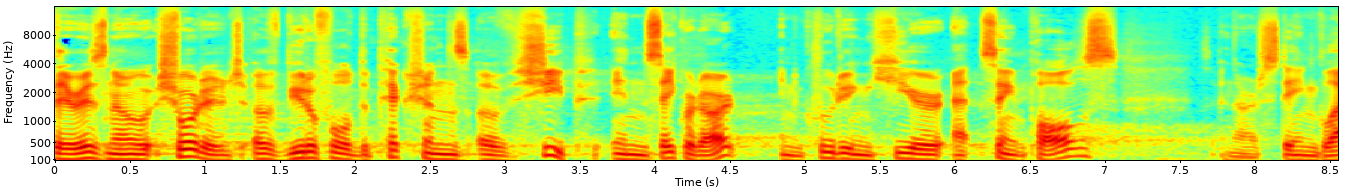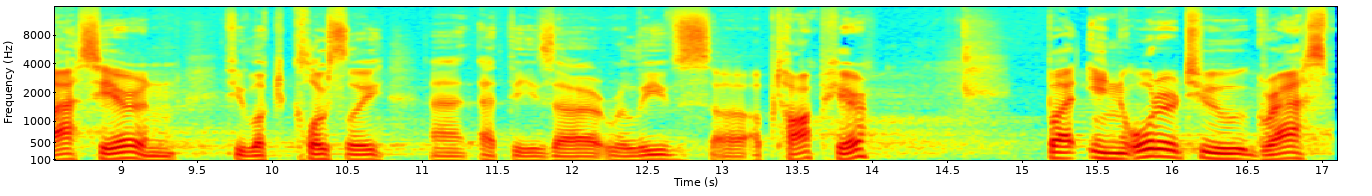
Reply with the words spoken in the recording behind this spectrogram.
There is no shortage of beautiful depictions of sheep in sacred art, including here at St. Paul's, in our stained glass here, and if you looked closely at, at these uh, reliefs uh, up top here. But in order to grasp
